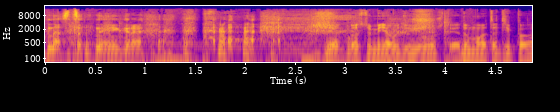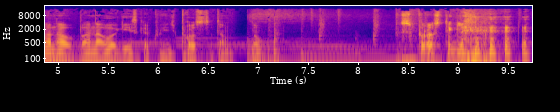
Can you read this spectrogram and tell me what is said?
Настольная игра. Нет, просто меня удивило, что я думал, это типа по аналогии с какой-нибудь просто там, ну, Просто Гитлер.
